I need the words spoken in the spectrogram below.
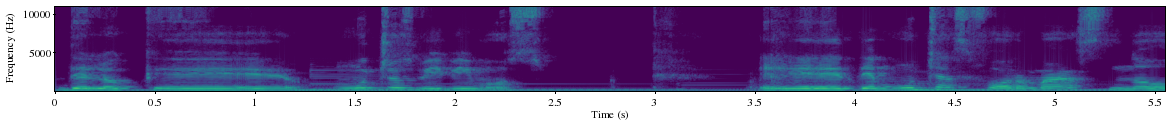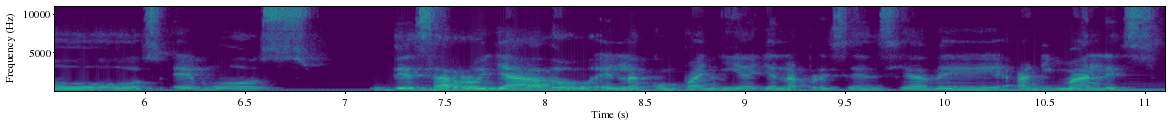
de lo que muchos vivimos. Eh, de muchas formas nos hemos desarrollado en la compañía y en la presencia de animales.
